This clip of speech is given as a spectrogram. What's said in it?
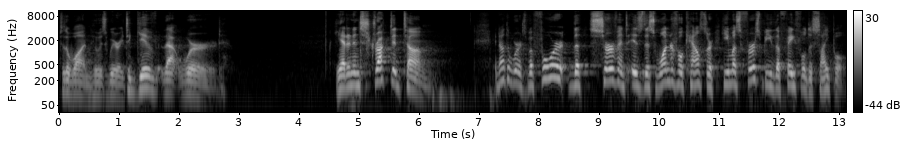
to the one who is weary, to give that word. He had an instructed tongue. In other words, before the servant is this wonderful counselor, he must first be the faithful disciple.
